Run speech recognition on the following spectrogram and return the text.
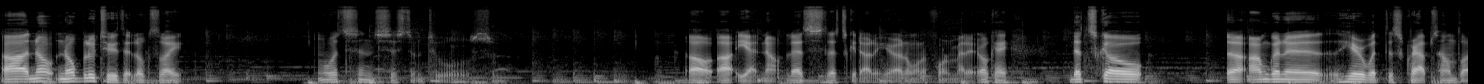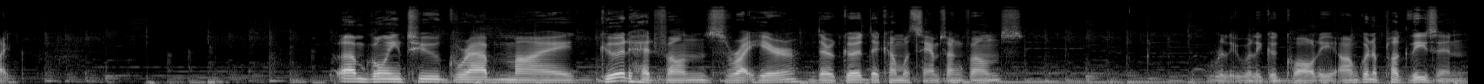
Uh, no, no Bluetooth. It looks like. What's in system tools? Oh, uh, yeah, no. Let's let's get out of here. I don't want to format it. Okay, let's go. Uh, I'm gonna hear what this crap sounds like. I'm going to grab my good headphones right here. They're good. They come with Samsung phones. Really, really good quality. I'm going to plug these in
